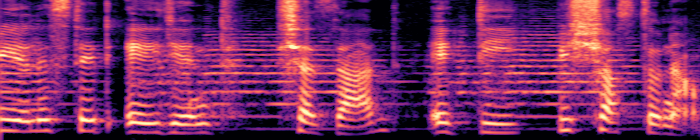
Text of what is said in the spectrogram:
রিয়েল এস্টেট এজেন্ট শাজাদ একটি বিশ্বস্ত নাম।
